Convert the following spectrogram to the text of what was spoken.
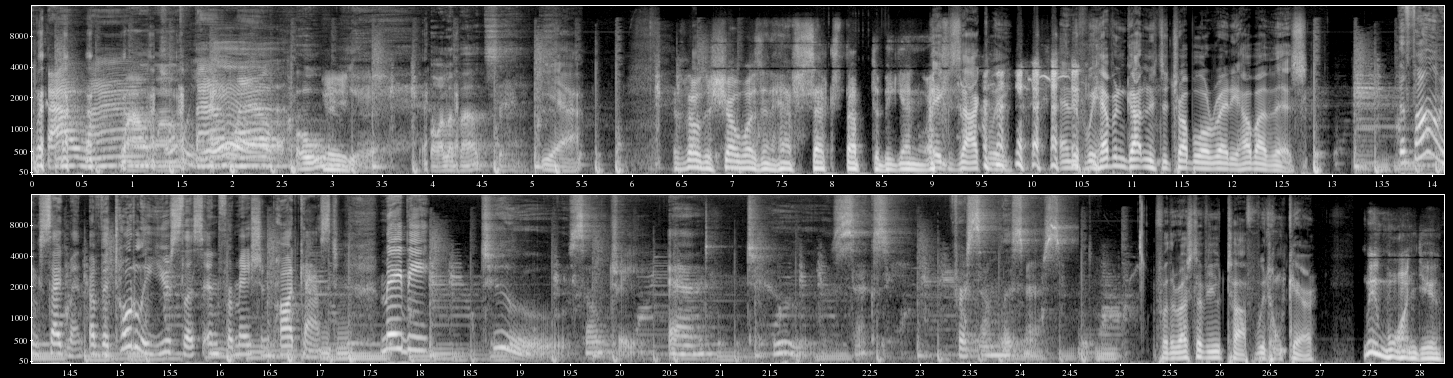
wow. Oh, yeah. Oh, yeah. All about sex. Yeah. As though the show wasn't half sexed up to begin with. Exactly. and if we haven't gotten into trouble already, how about this? The following segment of the Totally Useless Information podcast may be too sultry and too sexy for some listeners. For the rest of you, tough. We don't care. We warned you.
